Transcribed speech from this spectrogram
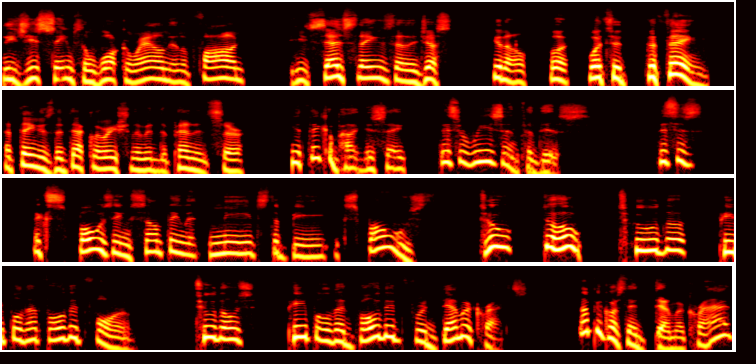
He just seems to walk around in a fog. He says things that are just, you know, what, what's it? The thing. That thing is the Declaration of Independence, sir. You think about it, you say, there's a reason for this. This is exposing something that needs to be exposed. To, to who? To the people that voted for him. To those people that voted for Democrats. Not because they're Democrat,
